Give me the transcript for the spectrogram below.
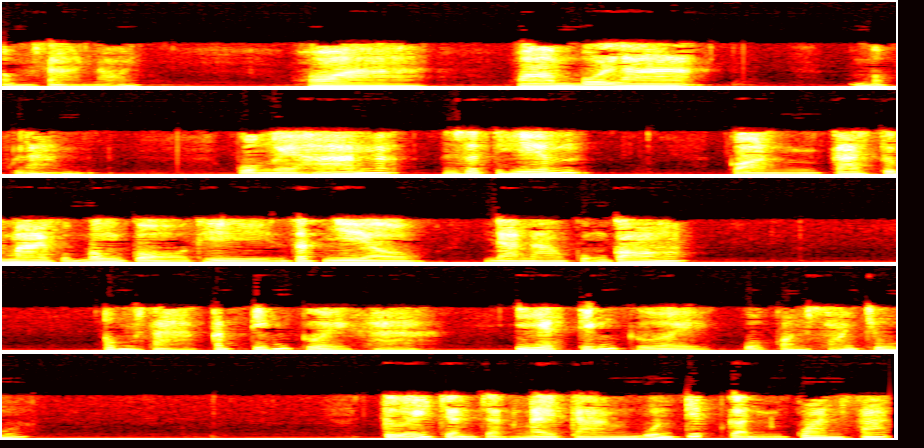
Ông già nói, Hoa, Hoa Mồ La, Mộc Lan của người Hán rất hiếm, còn Castumai của Mông Cổ thì rất nhiều, nhà nào cũng có. Ông già cất tiếng cười khà, y tiếng cười của con sói chúa. Từ ấy Trần Trận ngày càng muốn tiếp cận quan sát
